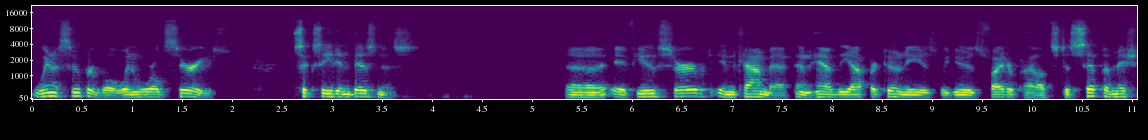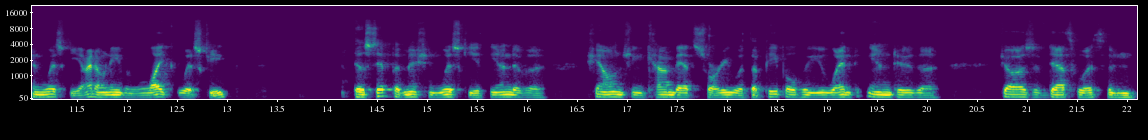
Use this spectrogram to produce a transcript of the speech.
Win a Super Bowl, win a World Series, succeed in business. Uh, if you've served in combat and have the opportunity, as we do as fighter pilots, to sip a mission whiskey, I don't even like whiskey to sip a mission whiskey at the end of a challenging combat sortie with the people who you went into the jaws of death with and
